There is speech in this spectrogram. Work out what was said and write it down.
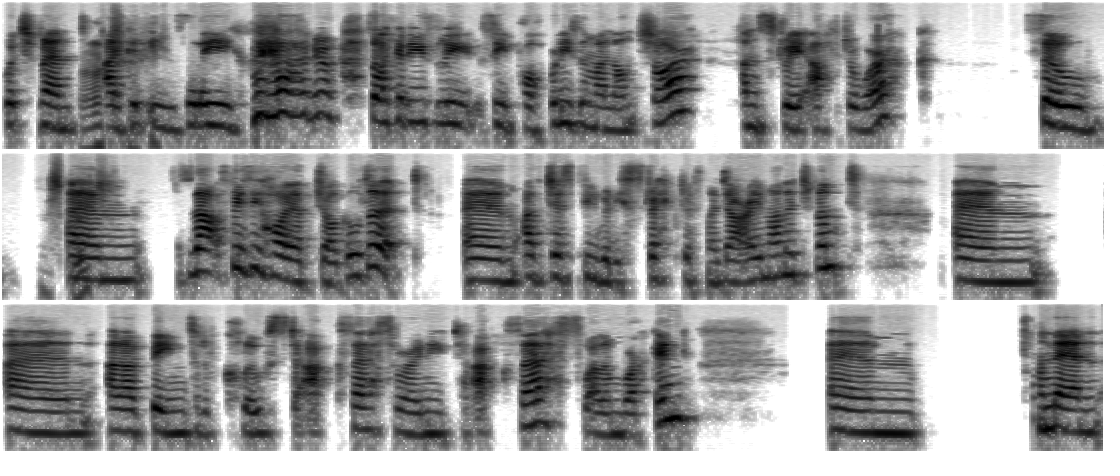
which meant I could easily, yeah, so I could easily see properties in my lunch hour and straight after work. So That's um, so that's basically how I've juggled it. Um, I've just been really strict with my diary management, um, and and I've been sort of close to access where I need to access while I'm working. Um, and then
